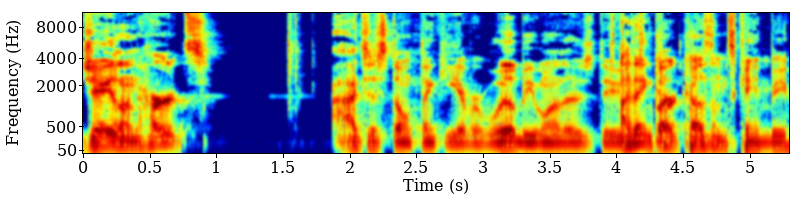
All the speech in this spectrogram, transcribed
Jalen Hurts. I just don't think he ever will be one of those dudes. I think But- Kirk Cousins can be.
